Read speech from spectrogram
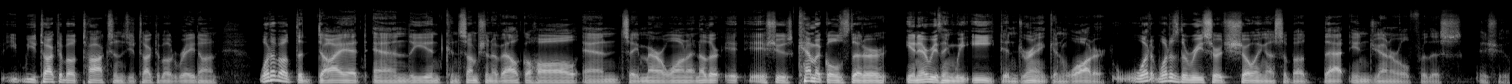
You, you talked about toxins, you talked about radon. What about the diet and the consumption of alcohol and, say, marijuana and other I- issues, chemicals that are in everything we eat and drink and water? What, what is the research showing us about that in general for this issue?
